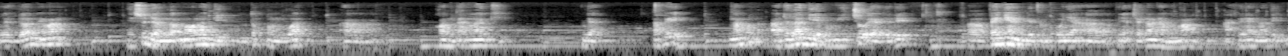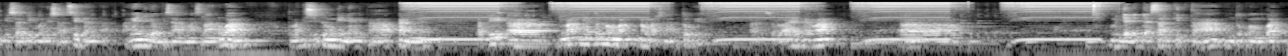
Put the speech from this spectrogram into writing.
Ya down memang ya sudah nggak mau lagi untuk membuat uh, konten lagi. Ya tapi namun ada lagi ya pemicu ya jadi uh, pengen gitu punya uh, punya channel yang memang akhirnya nanti bisa dimonetisasi dan akhirnya juga bisa menghasilkan uang. Otomatis itu mungkin yang kita harapkan ya. Tapi uh, memang itu nomor nomor satu ya. Selain memang uh, menjadi dasar kita untuk membuat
